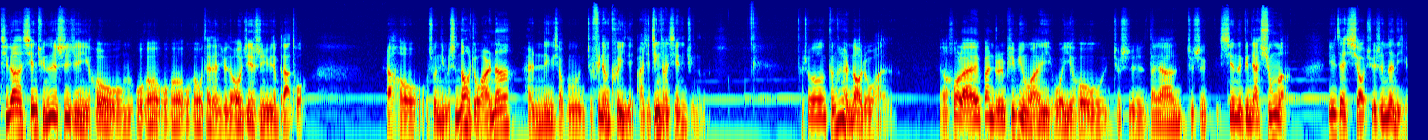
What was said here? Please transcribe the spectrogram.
提到掀裙子的事情以后，我我和我和我和我太太觉得，哦，这件事情有点不大妥。然后我说，你们是闹着玩呢，还是那个小朋友就非常刻意的，而且经常掀你裙子？他说刚开始闹着玩，然后后来班主任批评完我以后，就是大家就是掀得更加凶了，因为在小学生那里，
